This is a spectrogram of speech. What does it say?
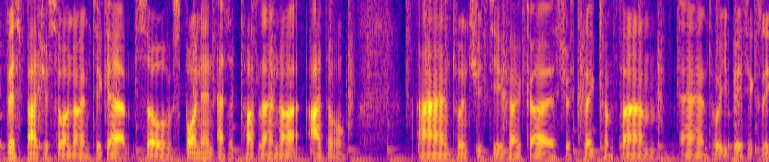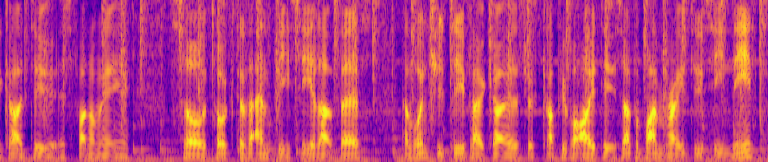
this badge is so annoying to get. So spawn in as a toddler not adult. And once you do that guys just click confirm. And what you basically gotta do is follow me. So talk to the NPC like this and once you do that guys, just copy what I do. So at the bottom right you do see needs.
